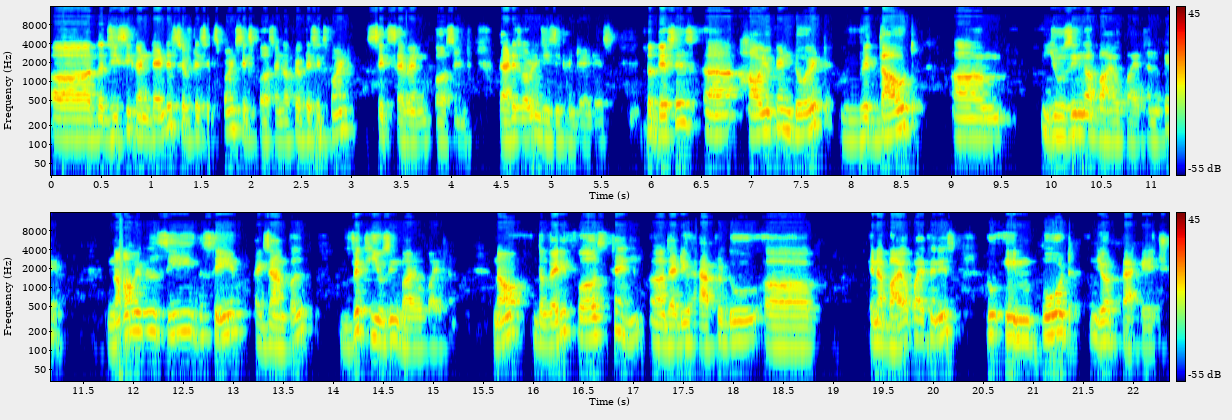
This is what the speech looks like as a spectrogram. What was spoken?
uh, the GC content is 56.6 percent or 56.67 percent that is what the GC content is so this is uh, how you can do it without um, using a biopython okay now we will see the same example with using BioPython. Now, the very first thing uh, that you have to do uh, in a BioPython is to import your package.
